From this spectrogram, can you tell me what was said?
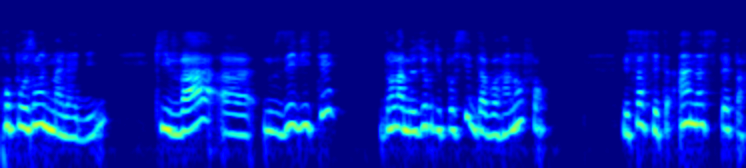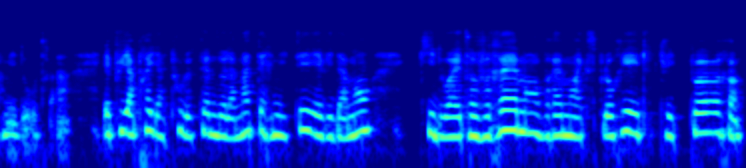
proposant une maladie qui va euh, nous éviter, dans la mesure du possible, d'avoir un enfant. Mais ça, c'est un aspect parmi d'autres. Hein. Et puis après, il y a tout le thème de la maternité, évidemment, qui doit être vraiment, vraiment exploré, et toutes les peurs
